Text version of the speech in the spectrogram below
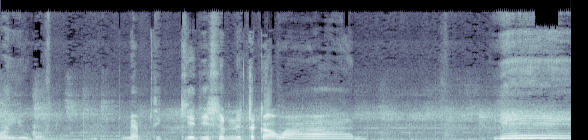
มาอยู่กับแมปที่เกียดที่สุดในจักรวาล เย้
